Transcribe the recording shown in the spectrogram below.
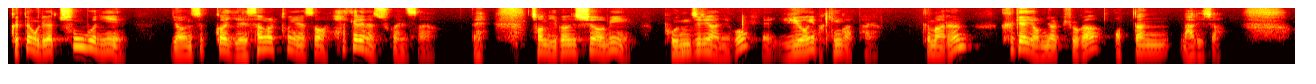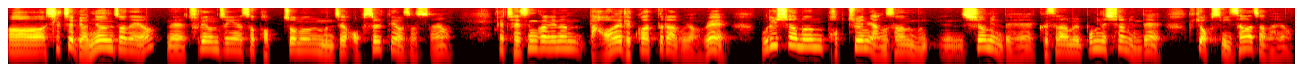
그때 우리가 충분히 연습과 예상을 통해서 해결해낼 수가 있어요. 네, 전 이번 시험이 본질이 아니고 네, 유형이 바뀐 것 같아요. 그 말은 크게 염려할 필요가 없단 말이죠. 어, 실제 몇 년 전에요. 네, 추리논증에서 법조문 문제가 없을 때였었어요. 제 생각에는 나와야 될 것 같더라고요. 왜? 우리 시험은 법조인을 양성하는 문- 음, 시험인데, 그 사람을 뽑는 시험인데, 그게 없으면 이상하잖아요.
